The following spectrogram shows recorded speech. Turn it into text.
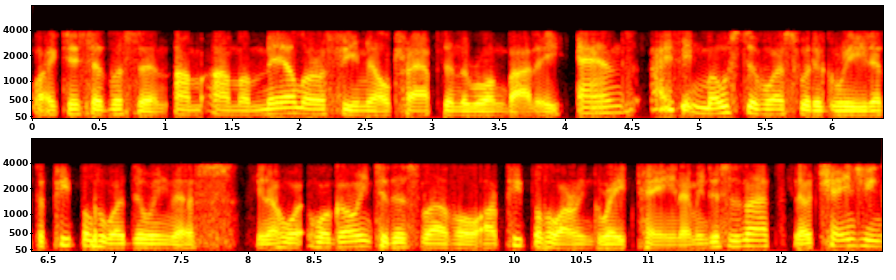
like they said, listen, I'm I'm a male or a female trapped in the wrong body, and I think most of us would agree that the people who are doing this, you know, who are, who are going to this level, are people who are in great pain. I mean, this is not, you know, changing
